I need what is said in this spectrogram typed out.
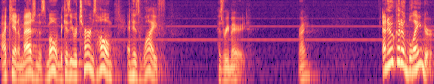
I can't imagine this moment because he returns home and his wife has remarried. Right? And who could have blamed her?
